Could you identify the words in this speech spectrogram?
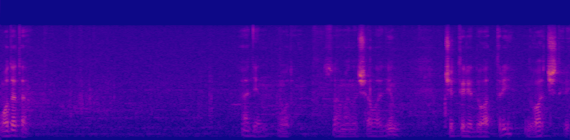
Вот это один. Вот самое начало один. Четыре, два, три, два, четыре.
